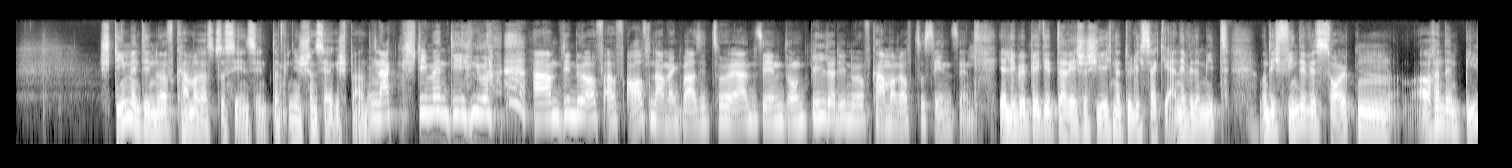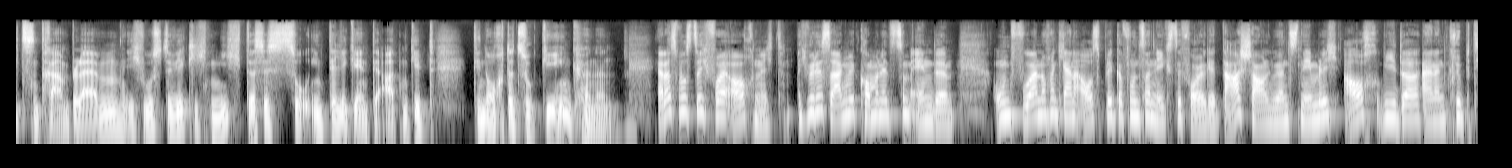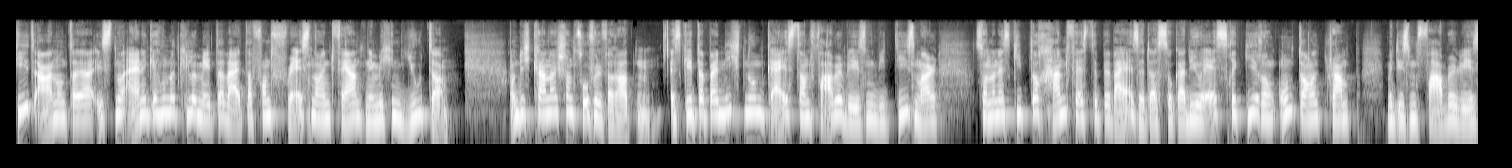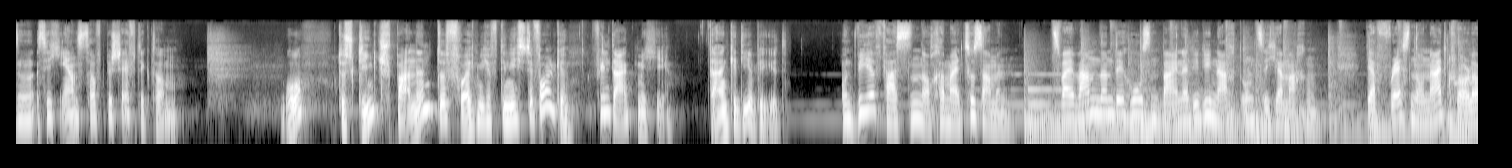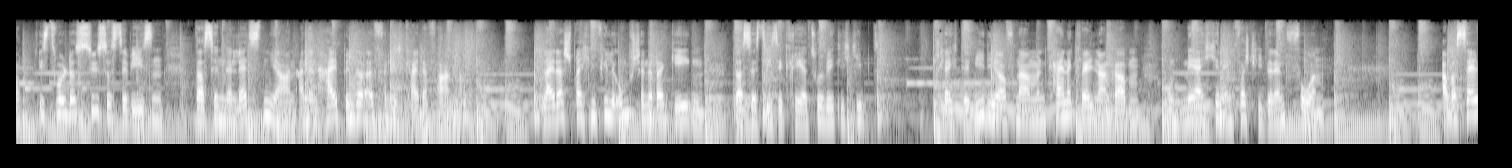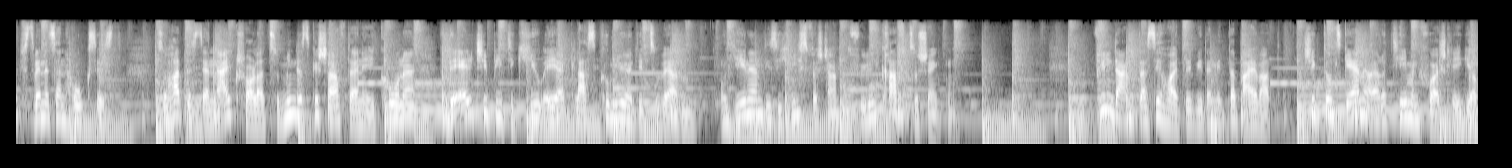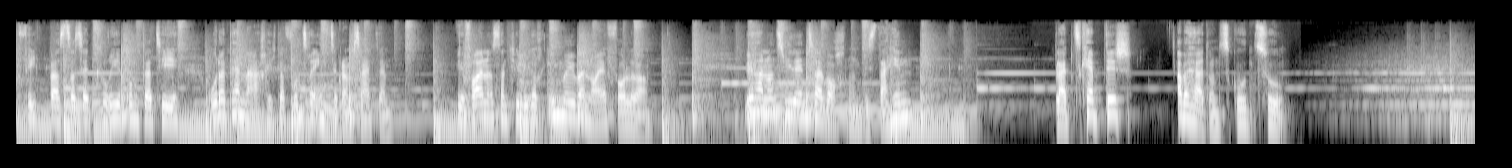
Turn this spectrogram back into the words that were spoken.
Stimmen, die nur auf Kameras zu sehen sind. Da bin ich schon sehr gespannt. Na, Stimmen, die nur, ähm, die nur auf, auf Aufnahmen quasi zu hören sind und Bilder, die nur auf Kameras zu sehen sind. Ja, liebe Birgit, da recherchiere ich natürlich sehr gerne wieder mit. Und ich finde, wir sollten auch an den Pilzen dranbleiben. Ich wusste wirklich nicht, dass es so intelligente Arten gibt, die noch dazu gehen können. Ja, das wusste ich vorher auch nicht. Ich würde sagen, wir kommen jetzt zum Ende. Und vorher noch ein kleiner Ausblick auf unsere nächste Folge. Da schauen wir uns nämlich auch wieder einen Kryptid an und der ist nur einige hundert Kilometer weiter von Fresno entfernt, nämlich in Utah. Und ich kann euch schon so viel verraten. Es geht dabei nicht nur um Geister und Fabelwesen wie diesmal, sondern es gibt auch handfeste Beweise, dass sogar die US-Regierung und Donald Trump mit diesem Fabelwesen sich ernsthaft beschäftigt haben. Oh, das klingt spannend, da freue ich mich auf die nächste Folge. Vielen Dank, Michi. Danke dir, Birgit. Und wir fassen noch einmal zusammen. Zwei wandernde Hosenbeine, die die Nacht unsicher machen. Der Fresno Nightcrawler ist wohl das süßeste Wesen, das in den letzten Jahren einen Hype in der Öffentlichkeit erfahren hat. Leider sprechen viele Umstände dagegen, dass es diese Kreatur wirklich gibt. Schlechte Videoaufnahmen, keine Quellenangaben und Märchen in verschiedenen Foren. Aber selbst wenn es ein Hoax ist, so hat es der Nightcrawler zumindest geschafft, eine Ikone für die LGBTQAI-Plus-Community zu werden und jenen, die sich missverstanden fühlen, Kraft zu schenken. Vielen Dank, dass ihr heute wieder mit dabei wart. Schickt uns gerne eure Themenvorschläge auf fakebusters.kurier.at oder per Nachricht auf unserer Instagram-Seite. Wir freuen uns natürlich auch immer über neue Follower. Wir hören uns wieder in zwei Wochen. Bis dahin, bleibt skeptisch, aber hört uns gut zu.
